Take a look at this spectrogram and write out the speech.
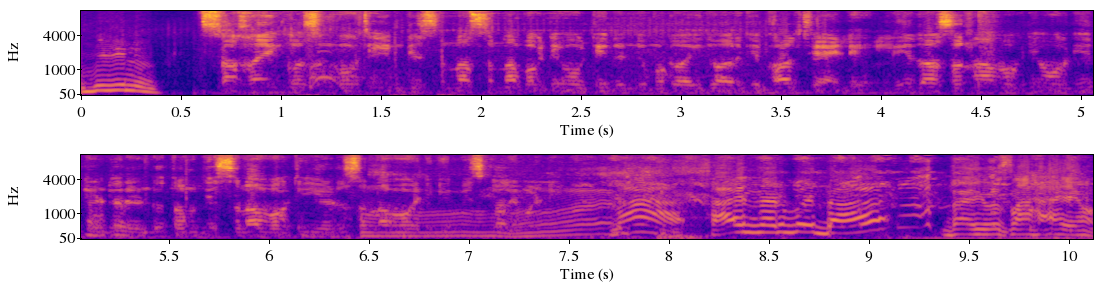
ఇది విను. సహాయం కోసం ఒకటి ఎనిమిది సున్నా సున్నా ఒకటి ఒకటి రెండు మూడు ఐదు ఆరుకి కాల్ చేయండి. లేదా సున్నా ఒకటి ఒకటి రెండు రెండు తొమ్మిది సున్నా ఒకటి ఏడు సున్నా ఒకటికి మిస్ కాల్ ఇవ్వండి నా సాయం సరిపోద్దా దైవ సహాయం.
